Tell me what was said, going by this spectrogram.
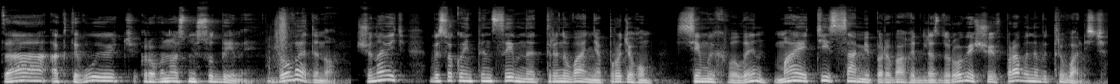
та активують кровоносні судини. Доведено, що навіть високоінтенсивне тренування протягом 7 хвилин має ті самі переваги для здоров'я, що і вправи на витривалість.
